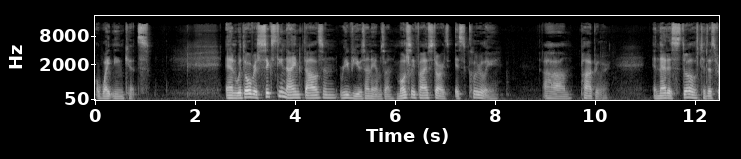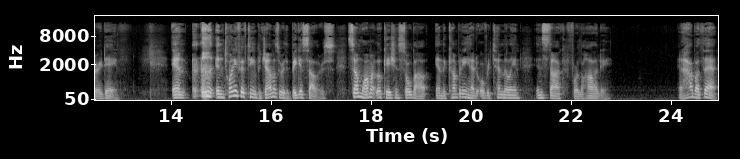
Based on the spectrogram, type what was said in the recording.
whitening kits. And with over 69,000 reviews on Amazon, mostly five stars, it's clearly um, popular and that is still to this very day. And in 2015, pajamas were the biggest sellers. Some Walmart locations sold out, and the company had over 10 million in stock for the holiday. And how about that?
